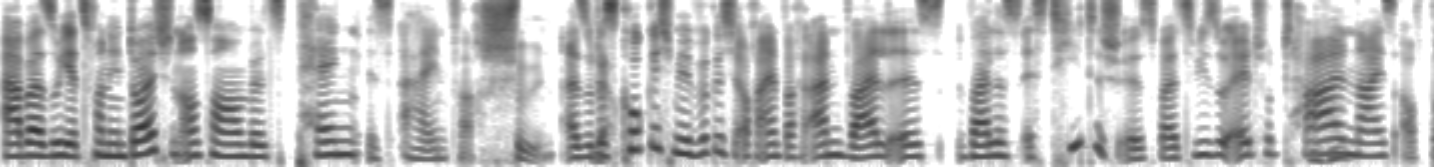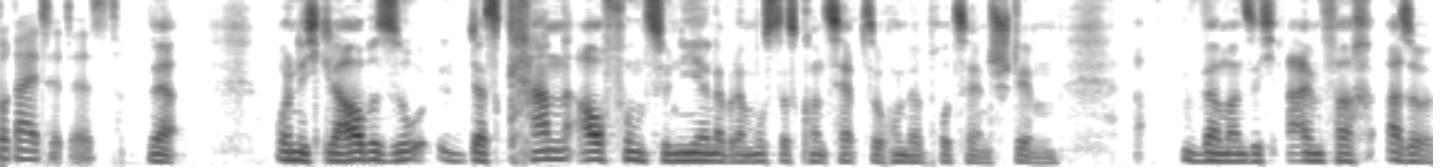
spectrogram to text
Aber so jetzt von den deutschen Ensembles, Peng ist einfach schön. Also das Ja. gucke ich mir wirklich auch einfach an, weil es, weil es ästhetisch ist, weil es visuell total Mhm. nice aufbereitet ist. Ja. Und ich glaube, so, das kann auch funktionieren, aber da muss das Konzept so 100% stimmen. Wenn man sich einfach, also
